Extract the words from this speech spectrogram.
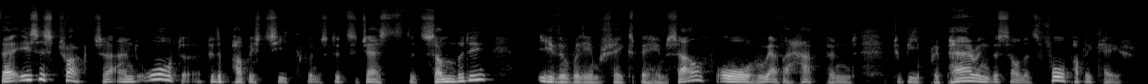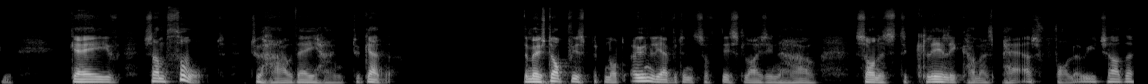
there is a structure and order to the published sequence that suggests that somebody, either William Shakespeare himself or whoever happened to be preparing the sonnets for publication, gave some thought to how they hang together. The most obvious but not only evidence of this lies in how sonnets that clearly come as pairs follow each other,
